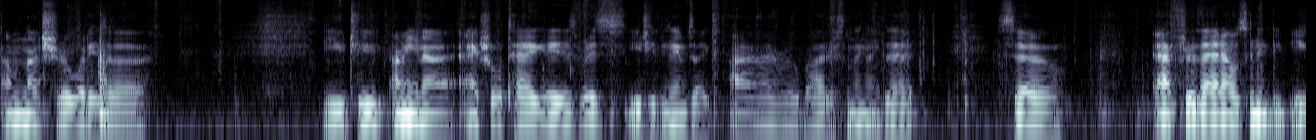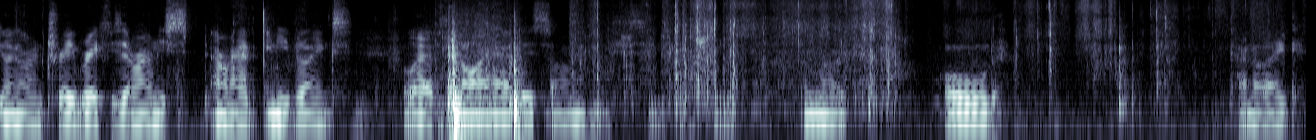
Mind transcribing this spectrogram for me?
I'm not sure what is uh, YouTube, I mean, uh, actual tag it is, but his YouTube name's like iRobot or something like that. So, after that, I was gonna be going on a trade break because I don't have any, I don't have any blanks left, and all I have is some, some like old kind of like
